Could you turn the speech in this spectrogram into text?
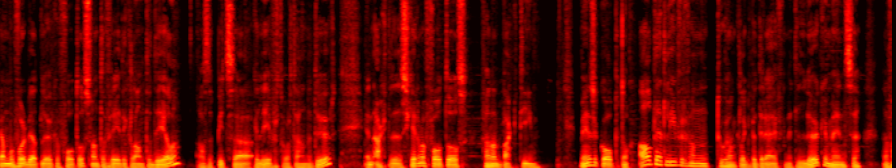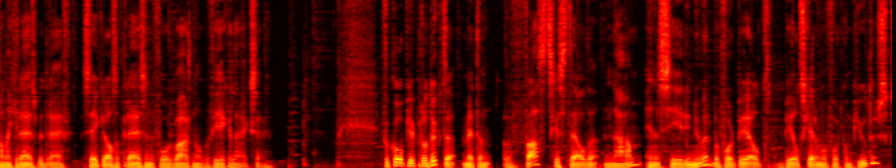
kan bijvoorbeeld leuke foto's van tevreden klanten delen, als de pizza geleverd wordt aan de deur, en achter de schermen foto's van het bakteam. Mensen kopen nog altijd liever van een toegankelijk bedrijf met leuke mensen dan van een grijs bedrijf, zeker als de prijzen en de voorwaarden ongeveer gelijk zijn. Verkoop je producten met een vastgestelde naam en een serienummer, bijvoorbeeld beeldschermen voor computers,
